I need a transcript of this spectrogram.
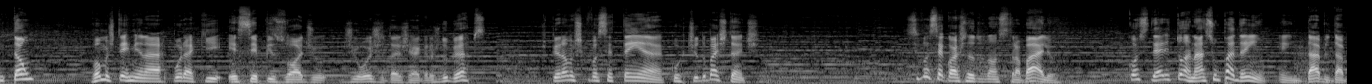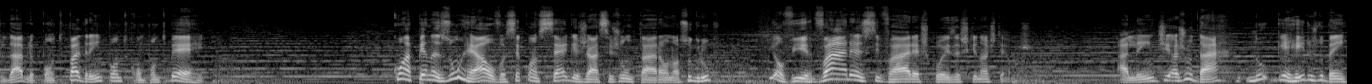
Então, vamos terminar por aqui esse episódio de hoje das regras do GURPS. Esperamos que você tenha curtido bastante. Se você gosta do nosso trabalho, considere tornar-se um padrinho em www.padrim.com.br. Com apenas um real, você consegue já se juntar ao nosso grupo e ouvir várias e várias coisas que nós temos. Além de ajudar no Guerreiros do Bem,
